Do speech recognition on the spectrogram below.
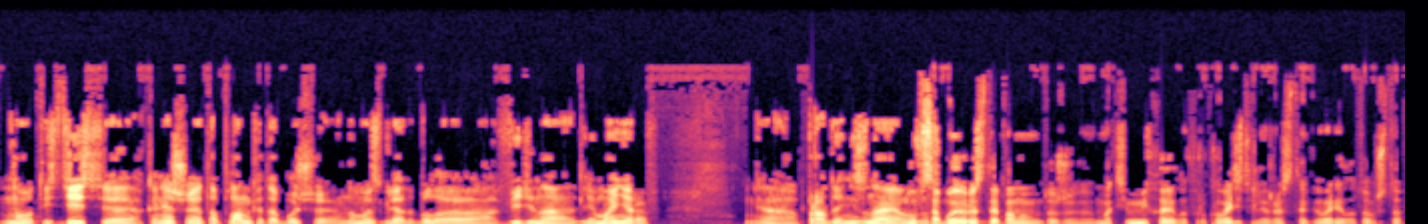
Вот, и здесь, э, конечно, эта планка, это больше, на мой взгляд, была введена для майнеров. А, правда, не знаю. Ну, в собой РСТ, по-моему, тоже Максим Михайлов, руководитель РСТ, говорил о том, что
